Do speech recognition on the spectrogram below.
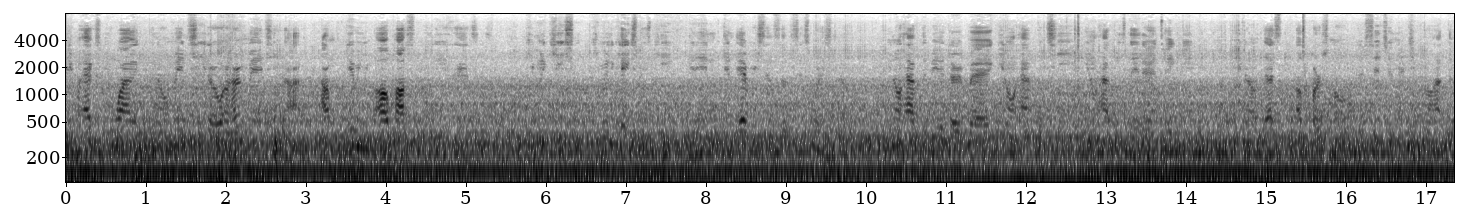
people ask me why you know men cheat or her man cheat, I, I'm giving you all possibilities answers. Communication, communication is key in, in every sense of the situation. You don't have to be a dirtbag. You don't have to cheat. You don't have to stay there and take it. You know, that's a personal decision that you don't have to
